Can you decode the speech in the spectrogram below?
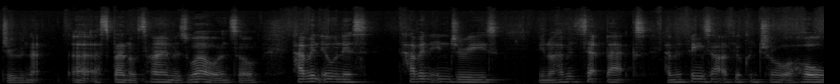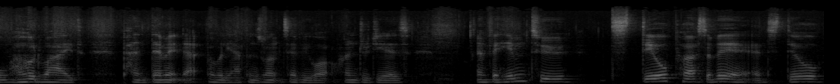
during that uh, a span of time as well. And so having illness, having injuries, you know, having setbacks, having things out of your control, a whole worldwide pandemic that probably happens once every what hundred years, and for him to still persevere and still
